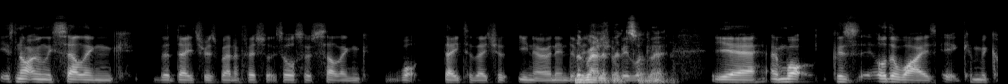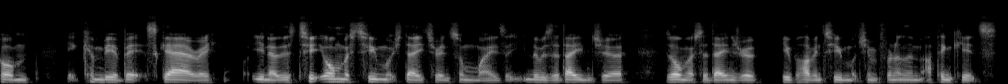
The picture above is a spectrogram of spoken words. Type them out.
it's not only selling the data is beneficial it's also selling what data they should you know an individual the relevance should be looking of it. At. yeah and what because otherwise it can become it can be a bit scary you know there's too almost too much data in some ways there was a danger there's almost a danger of people having too much in front of them. I think it's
